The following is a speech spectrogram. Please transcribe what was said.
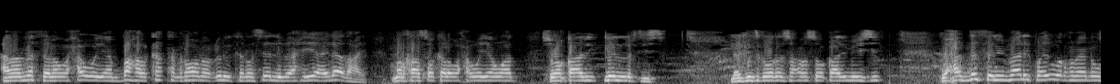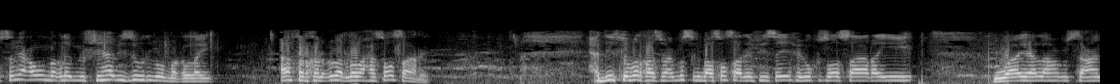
ama maalan waxaa weyaan bahal ka tagroona cuni karan see libaaxiye ay leedahay markaasoo kale waxaa weyaan waad soo qaadi geela laftiisa. Laakiin hore soo qaadi وحدثني مالك واي ورمى انه سمع ومغلى ابن شهاب الزهري ومغلى اثر كان عمر لو waxa soo saaray xadiiska markaas waa muslim baa soo saaray fi sahih buu ku soo saaray waay allah musta'an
